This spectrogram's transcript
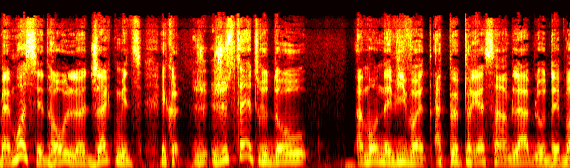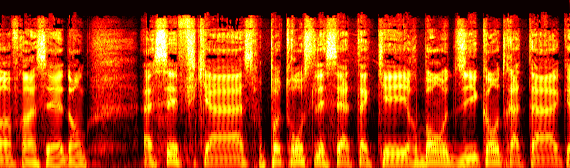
Ben moi, c'est drôle, là. Jack Meeting. Écoute, Ju- Justin Trudeau, à mon avis, va être à peu près semblable au débat en français. Donc, assez efficace, faut pas trop se laisser attaquer, rebondit, contre-attaque.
